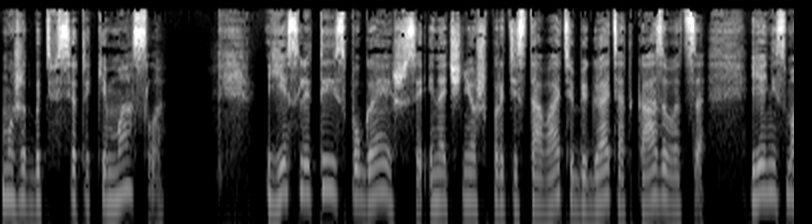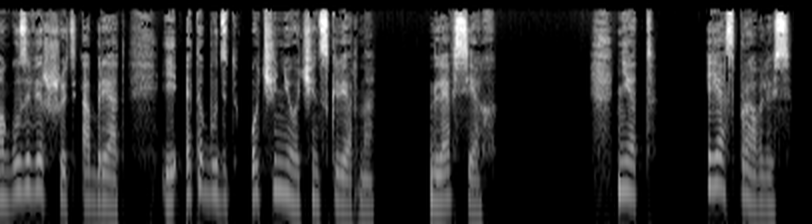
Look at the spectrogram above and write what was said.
Может быть, все таки масло? Если ты испугаешься и начнешь протестовать, убегать, отказываться, я не смогу завершить обряд, и это будет очень и очень скверно. Для всех. Нет, я справлюсь.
